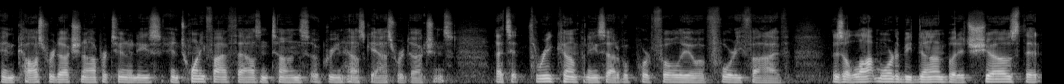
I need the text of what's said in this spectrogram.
in cost reduction opportunities and 25,000 tons of greenhouse gas reductions. That's at three companies out of a portfolio of 45. There's a lot more to be done, but it shows that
